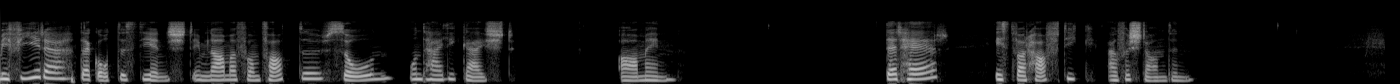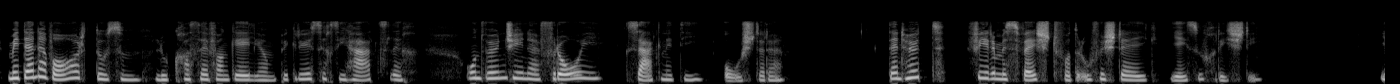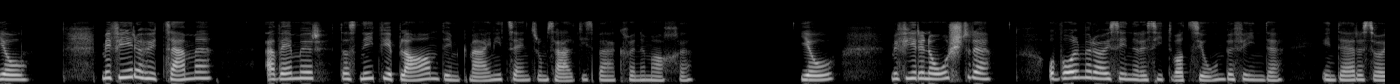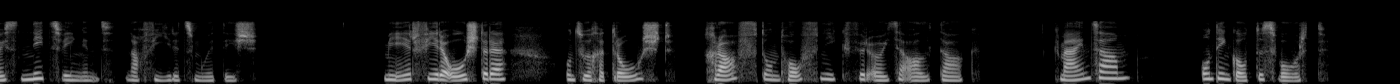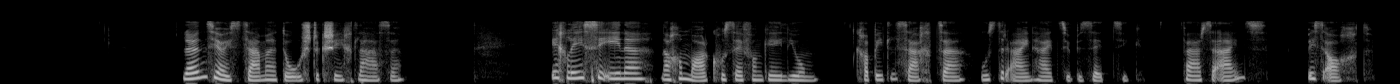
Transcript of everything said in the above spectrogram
Wir feiern den Gottesdienst im Namen vom Vater, Sohn und Heilig Geist. Amen. Der Herr ist wahrhaftig auferstanden. Mit diesen Worten aus dem Lukasevangelium begrüße ich Sie herzlich und wünsche Ihnen frohe, gesegnete Ostern. Denn heute feiern wir das Fest der Auferstehung Jesu Christi. Ja, wir feiern heute zusammen, auch wenn wir das nicht wie geplant im Gemeindezentrum Seltisberg machen können. Ja, wir feiern Ostern, obwohl wir uns in einer Situation befinden, in der es uns nicht zwingend nach Feiern zumut ist. Wir feiern Ostern und suchen Trost, Kraft und Hoffnung für unseren Alltag. Gemeinsam und in Gottes Wort. Lassen Sie uns zusammen die Ostergeschichte lesen. Ich lese Ihnen nach dem Markus-Evangelium, Kapitel 16 aus der Einheitsübersetzung, Verse 1 bis 8.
